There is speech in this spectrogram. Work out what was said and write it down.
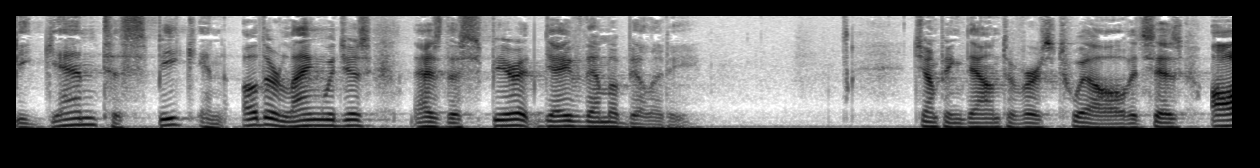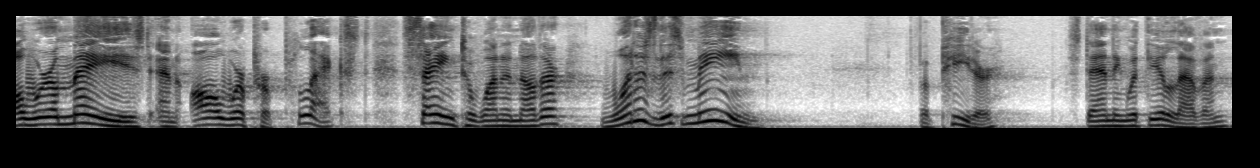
began to speak in other languages as the Spirit gave them ability. Jumping down to verse 12, it says, All were amazed and all were perplexed, saying to one another, What does this mean? But Peter, standing with the eleven,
